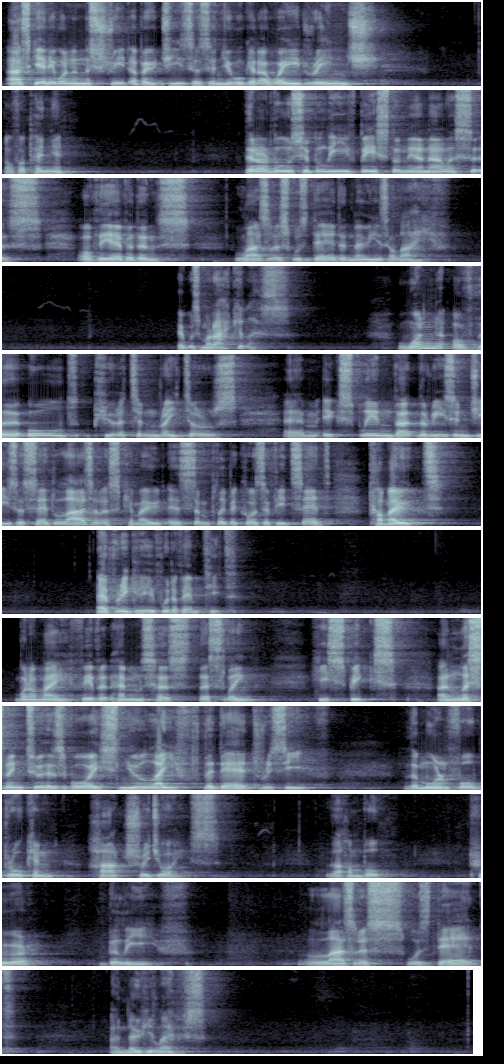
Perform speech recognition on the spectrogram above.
Ask anyone in the street about Jesus, and you will get a wide range of opinion. There are those who believe, based on the analysis of the evidence, Lazarus was dead and now he's alive. It was miraculous. One of the old Puritan writers um, explained that the reason Jesus said Lazarus come out is simply because if he'd said come out, every grave would have emptied. One of my favourite hymns has this line He speaks, and listening to his voice, new life the dead receive. The mournful, broken hearts rejoice. The humble, poor believe. Lazarus was dead, and now he lives.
